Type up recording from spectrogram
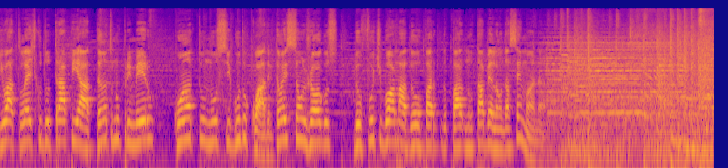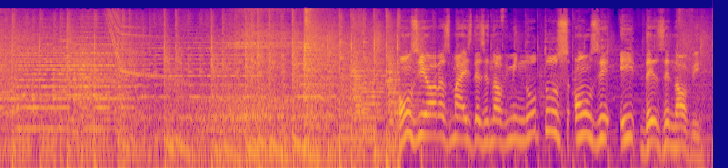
e o Atlético do Trapiá, tanto no primeiro quanto no segundo quadro. Então esses são os jogos do futebol amador para, para, no tabelão da semana. 11 horas mais 19 minutos, 11 e 19.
